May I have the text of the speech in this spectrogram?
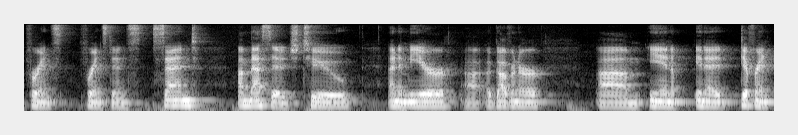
for, in, for instance, send a message to an emir, uh, a governor, um, in a, in a different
